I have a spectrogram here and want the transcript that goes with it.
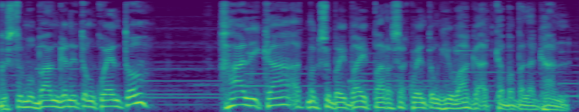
Gusto mo ba ang ganitong kwento? Halika at magsubaybay para sa kwentong hiwaga at kababalaghan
